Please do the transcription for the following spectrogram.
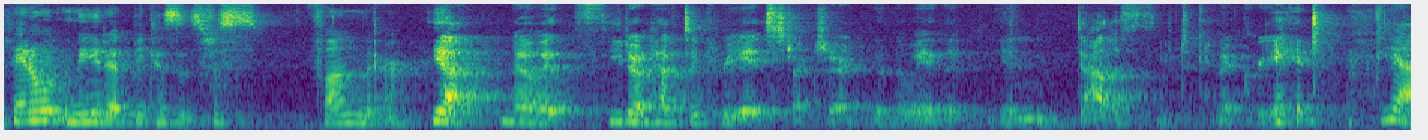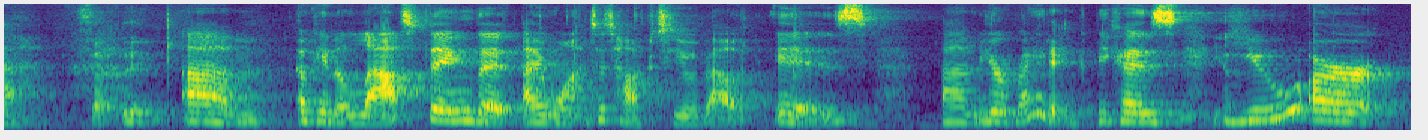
they don't need it because it's just fun there. Yeah, no, it's you don't have to create structure in the way that in Dallas you have to kind of create. Yeah. Something. Um, okay, the last thing that I want to talk to you about is um, your writing because yeah. you are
